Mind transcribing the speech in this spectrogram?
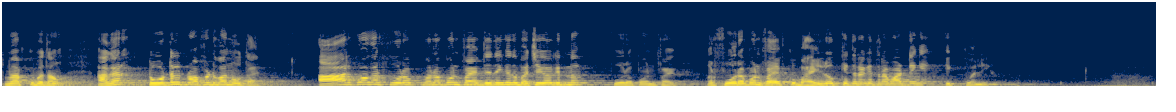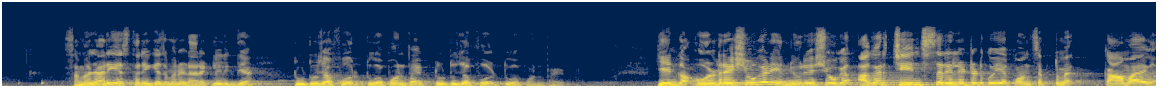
तो मैं आपको बताऊँ अगर टोटल प्रॉफिट वन होता है आर को अगर फोर वन अपॉइंट फाइव दे देंगे तो बचेगा कितना? फोर अपॉइंट फाइव और फोर अपॉइंट फाइव को भाई लोग कितना कितना बांटेंगे? इक्वली समझ आ रही है? इस तरीके से मैंने डायरेक्टली लिख दिया। टू टू जा four two upon five two two जा फोर टू अपॉइंट फाइव ये इनका ओल्ड रेशियो हो गया ये न्यू रेशियो हो गया। अगर चेंज से रिलेटेड कोई कॉन्सेप्ट में काम आएगा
